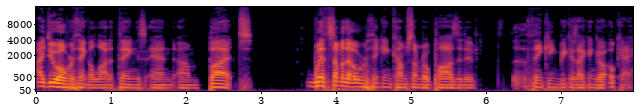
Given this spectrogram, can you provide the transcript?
I do overthink a lot of things, and um, but with some of the overthinking comes some real positive uh, thinking because I can go, okay,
